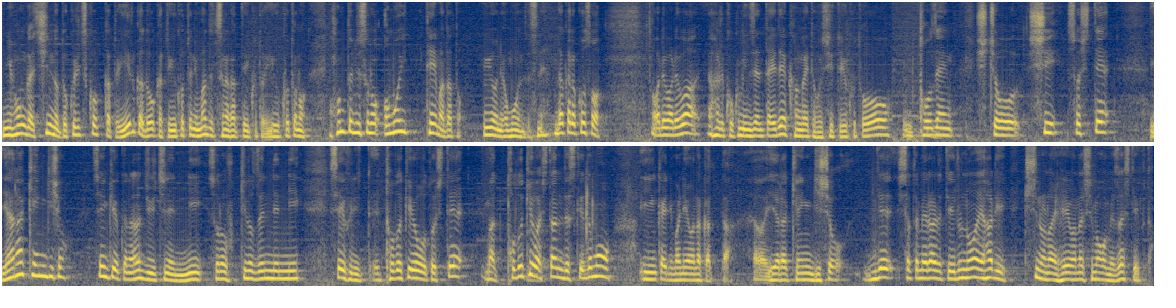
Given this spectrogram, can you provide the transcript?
日本が真の独立国家と言えるかどうかということにまでつながっていくということの本当にその重いテーマだというように思うんですね。だからこそ我々はやはり国民全体で考えてほしいということを当然主張しそして屋良県議所1971年にその復帰の前年に政府に届けようとして、まあ、届けはしたんですけれども委員会に間に合わなかった屋良県議所でしたためられているのはやはり基地のない平和な島を目指していくと。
